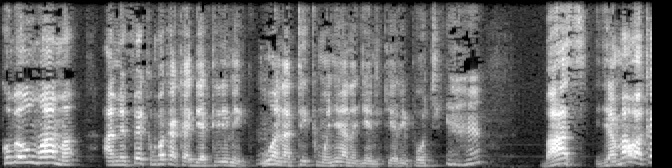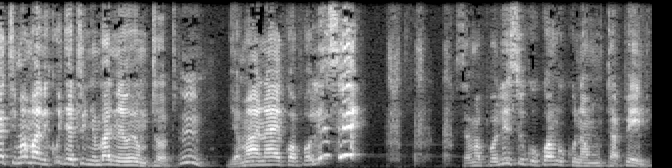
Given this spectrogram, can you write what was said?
kumbe huyu mama amefake mpaka kadi ya clinic. Huwa mm tik mwenyewe anajiandikia ripoti. -huh. basi jamaa wakati mama alikuja tu nyumbani na huyo mtoto Mm. jamaa naye kwa polisi sema polisi huku kwangu kuna mtapeli.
